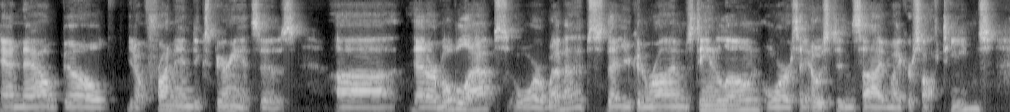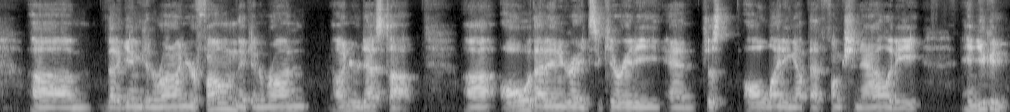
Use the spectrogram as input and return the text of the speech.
and now build, you know, front end experiences uh, that are mobile apps or web apps that you can run standalone or say hosted inside Microsoft Teams. Um, that again can run on your phone, they can run on your desktop. Uh, all with that integrated security and just all lighting up that functionality. And you could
